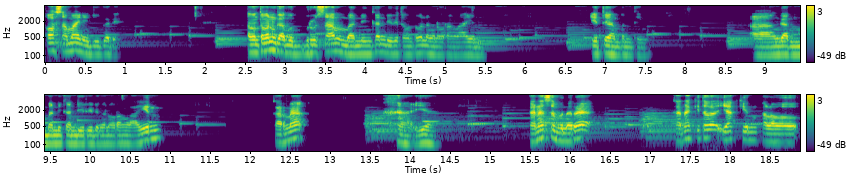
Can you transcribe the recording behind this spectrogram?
oh sama ini juga deh. Teman-teman nggak berusaha membandingkan diri teman-teman dengan orang lain. Itu yang penting. Uh, nggak membandingkan diri dengan orang lain karena iya. Karena sebenarnya karena kita yakin kalau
